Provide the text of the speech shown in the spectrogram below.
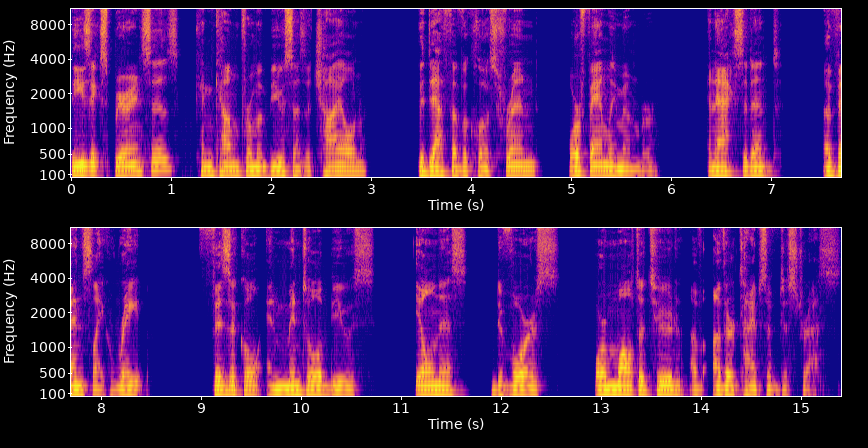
These experiences can come from abuse as a child, the death of a close friend or family member, an accident, events like rape, physical and mental abuse, illness, divorce, or multitude of other types of distress.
